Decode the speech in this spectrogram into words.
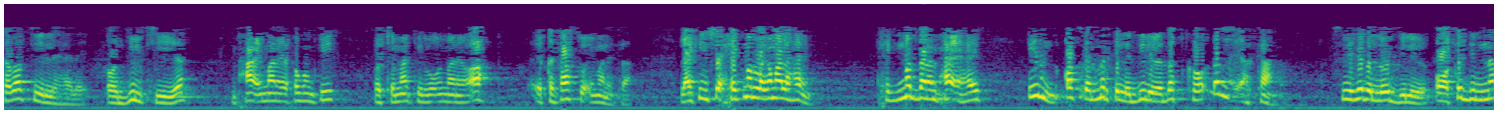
sababtii la helay oo dilkiiya maxaa imanaya xukunkii? Automatic bu imanaya o ah qisaasti wa imanaysaa. Laakiin xikmad lagama lahayn. Xikmaddana maxay ahayd? In qofkan marka la dilayo dadkao dhan ay arkaan. Sidii hebel loo dilayo oo kadibna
